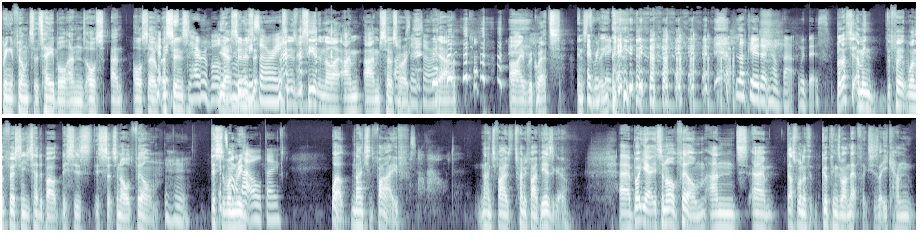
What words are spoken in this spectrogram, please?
bring a film to the table and also and also as soon as terrible. yeah, as soon really as sorry. as soon as we see them, they're like, I'm I'm so sorry. I'm so sorry. Yeah, I, regret instantly. Everything. Luckily, I don't have that with this. But that's it. I mean, the fir- one of the first things you said about this is is such an old film. This Mm-hmm. It's is one not that old, though. Well, 1905. It's not that old. 95 is 25 years ago. Uh, but yeah, it's an old film, and um, that's one of the good things about Netflix is that you can.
